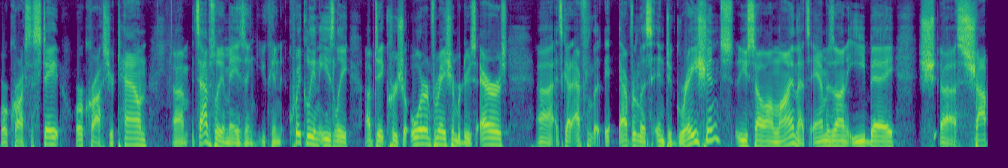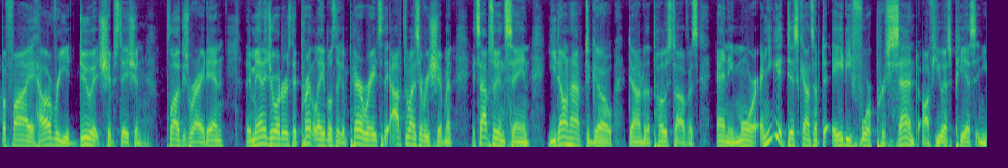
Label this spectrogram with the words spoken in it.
or across the state or across your town. Um, it's absolutely amazing. You can quickly and easily update crucial order information, reduce errors. Uh, it's got effortless, integration you sell online. That's Amazon, eBay, sh- uh, Shopify. However you do it, ShipStation plugs right in. They manage orders, they print labels, they compare rates, they optimize every shipment. It's absolutely insane. You don't have to go down to the post office anymore, and you get discounts up to 84% off USPS and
